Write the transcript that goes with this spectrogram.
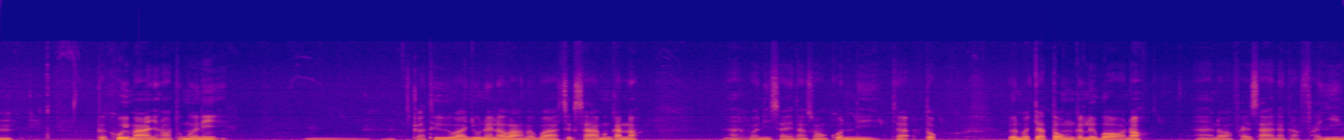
มก็คุยมาจนฮอดทุกมื้อนี้อืมก็ถือว่าอยู่ในระหว่างแบบว่าศึกษาเหมือนกันเนาะอะวันนี้ใส่ทั้งสองคนนี่จะตก เอิ้นว่าจะตรงกันหรือบ่เนาะอ่าระหว่างฝ่ายซ้ายแล้วกับฝ่ายหญิง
